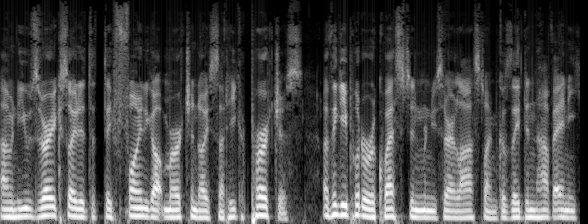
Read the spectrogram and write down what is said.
mean, he was very excited that they finally got merchandise that he could purchase. I think he put a request in when you was there last time because they didn't have any.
